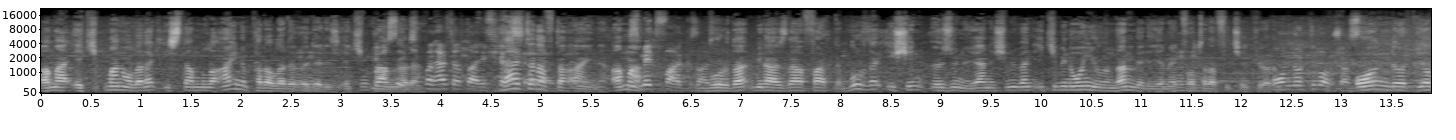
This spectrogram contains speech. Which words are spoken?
ama ekipman olarak İstanbul'a aynı paraları öderiz Çünkü aslında ekipmanlara. ekipman her tarafta aynı fiyat. Her tarafta aynı ama Hizmet farkı zaten. burada biraz daha farklı. Burada işin özünü yani şimdi ben 2010 yılından beri yemek fotoğrafı çekiyorum. 14 yıl olmuş aslında. 14 yıl,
